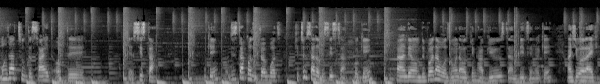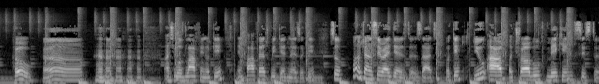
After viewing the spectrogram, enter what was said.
mother took the side of the, the sister. Okay, the sister caused the trouble, but she took side of the sister. Okay, and um, the brother was the one that was being abused and beaten. Okay, and she was like, "Oh, oh," and she was laughing. Okay, in perfect wickedness. Okay, so what I'm trying to say right there is this: that okay, you have a trouble-making sister.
